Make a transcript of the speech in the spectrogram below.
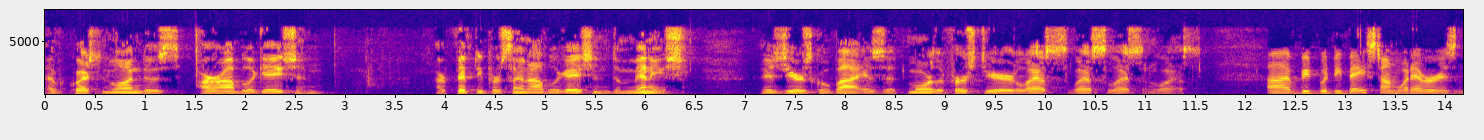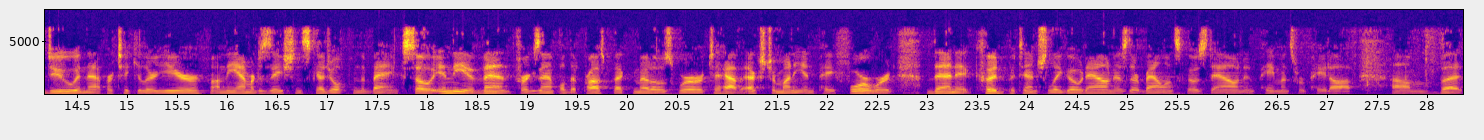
I have a question, Lon. Does our obligation, our 50% obligation diminish as years go by? Is it more the first year, less, less, less, and less? Uh, be- would be based on whatever is due in that particular year on the amortization schedule from the bank. So in the event, for example, that Prospect Meadows were to have extra money and pay forward, then it could potentially go down as their balance goes down and payments were paid off. Um, but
